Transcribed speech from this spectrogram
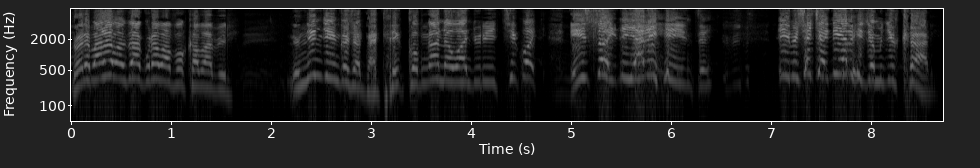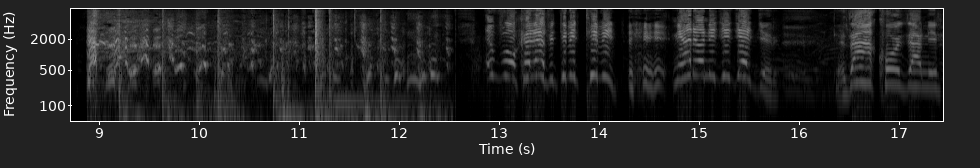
Dore baraba nzagura abavoka babiri. N'ingingo eshatu. Ariko mwana wanjye uri ikigo? Iso ntiyarihinze. Ibisheke ntiyabihinze mu gikari. Ivoka rero afite ibiti bine. Ni hariho n'igigegere nzakuzanira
